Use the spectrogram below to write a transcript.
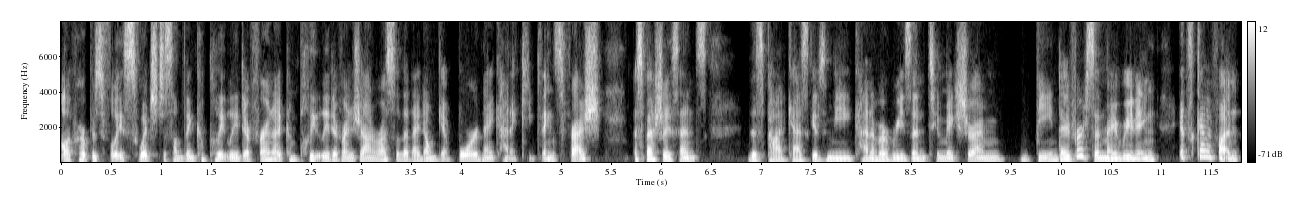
I'll purposefully switch to something completely different, a completely different genre, so that I don't get bored and I kind of keep things fresh, especially since this podcast gives me kind of a reason to make sure I'm being diverse in my reading. It's kind of fun.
